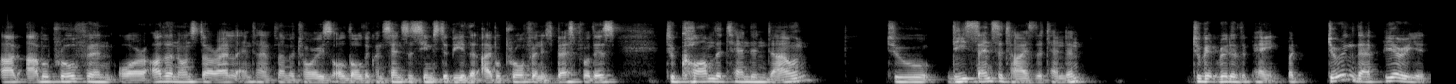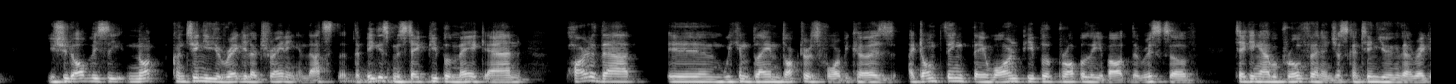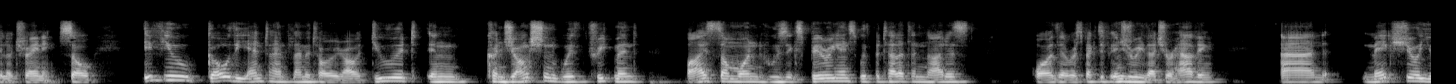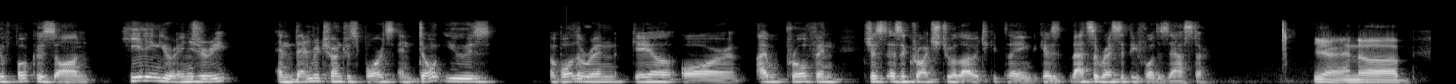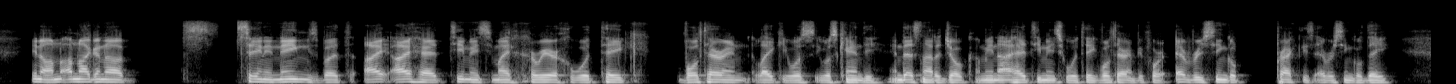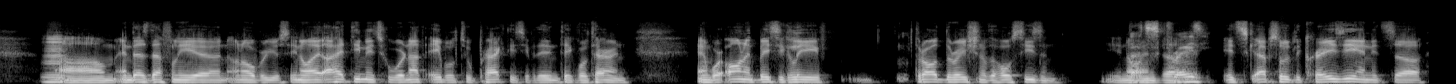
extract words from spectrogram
uh, ibuprofen or other non-steroidal anti-inflammatories, although the consensus seems to be that ibuprofen is best for this, to calm the tendon down, to desensitize the tendon, to get rid of the pain. But during that period, you should obviously not continue your regular training. And that's the, the biggest mistake people make. And part of that um, we can blame doctors for because I don't think they warn people properly about the risks of taking ibuprofen and just continuing their regular training. So if you go the anti-inflammatory route, do it in conjunction with treatment by someone who's experienced with patellar tendonitis or the respective injury that you're having, and make sure you focus on healing your injury and then return to sports and don't use a Voltaren, Gel, or ibuprofen just as a crutch to allow you to keep playing because that's a recipe for disaster. Yeah, and uh, you know, I'm, I'm not gonna say any names, but I I had teammates in my career who would take Voltaren like it was it was candy, and that's not a joke. I mean, I had teammates who would take Voltaren before every single practice, every single day. Mm. Um, and that's definitely an, an overuse. You know, I, I, had teammates who were not able to practice if they didn't take Voltaren, and were on it basically throughout the duration of the whole season. You know, that's and, uh, crazy. It's absolutely crazy, and it's uh,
